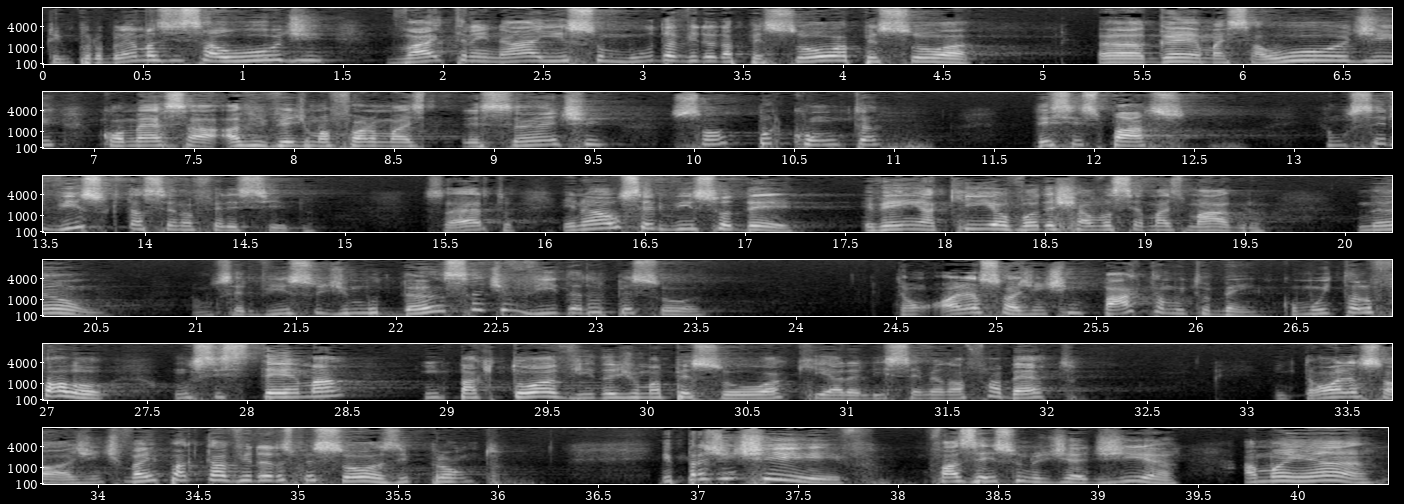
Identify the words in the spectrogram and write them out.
Tem problemas de saúde, vai treinar e isso muda a vida da pessoa, a pessoa uh, ganha mais saúde, começa a viver de uma forma mais interessante, só por conta desse espaço. É um serviço que está sendo oferecido certo? E não é um serviço de, vem aqui eu vou deixar você mais magro. Não, é um serviço de mudança de vida da pessoa. Então, olha só, a gente impacta muito bem. Como o Ítalo falou, um sistema impactou a vida de uma pessoa que era ali semi-analfabeto. Então, olha só, a gente vai impactar a vida das pessoas e pronto. E para a gente fazer isso no dia a dia, amanhã,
